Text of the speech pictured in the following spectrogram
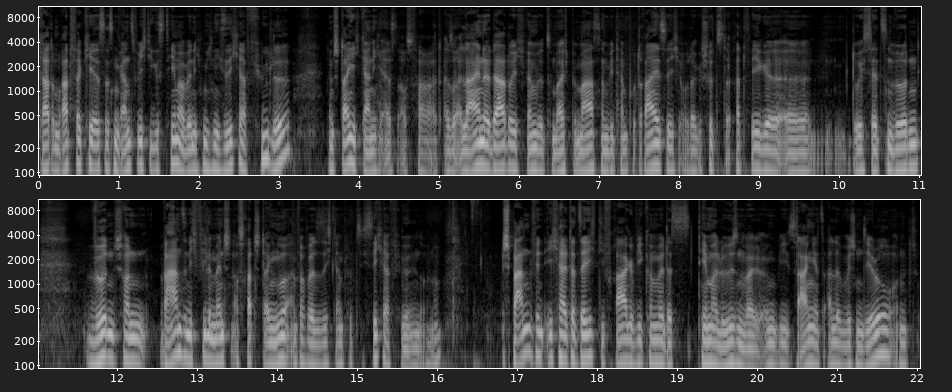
gerade im Radverkehr ist das ein ganz wichtiges Thema. Wenn ich mich nicht sicher fühle, dann steige ich gar nicht erst aufs Fahrrad. Also alleine dadurch, wenn wir zum Beispiel Maßnahmen wie Tempo 30 oder geschützte Radwege äh, durchsetzen würden, würden schon wahnsinnig viele Menschen aufs Rad steigen, nur einfach, weil sie sich dann plötzlich sicher fühlen. So, ne? Spannend finde ich halt tatsächlich die Frage, wie können wir das Thema lösen, weil irgendwie sagen jetzt alle Vision Zero und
